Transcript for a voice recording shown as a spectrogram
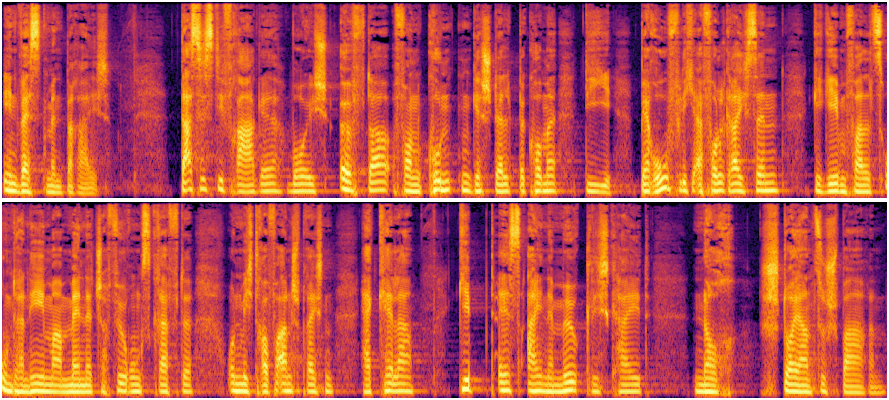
Investmentbereich? Das ist die Frage, wo ich öfter von Kunden gestellt bekomme, die beruflich erfolgreich sind, gegebenenfalls Unternehmer, Manager, Führungskräfte und mich darauf ansprechen, Herr Keller, gibt es eine Möglichkeit, noch Steuern zu sparen?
